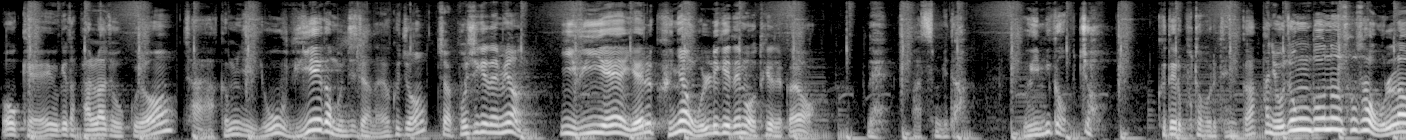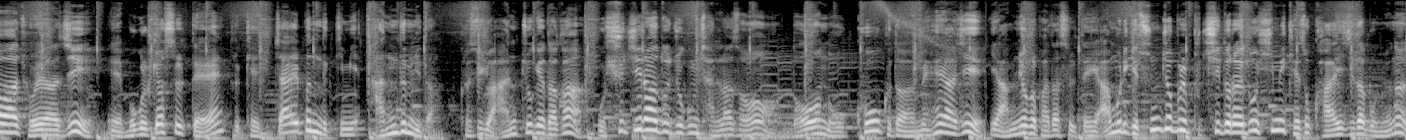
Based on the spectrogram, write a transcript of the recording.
오케이. 여기 다 발라줬고요. 자, 그럼 이제 요 위에가 문제잖아요. 그죠? 자, 보시게 되면 이 위에 얘를 그냥 올리게 되면 어떻게 될까요? 네, 맞습니다. 의미가 없죠. 그대로 붙어버릴 테니까. 한 요 정도는 솟아 올라와 줘야지 예, 목을 꼈을 때 그렇게 짧은 느낌이 안 듭니다. 그래서 이 안쪽에다가 뭐 휴지라도 조금 잘라서 넣어 놓고 그 다음에 해야지 이 압력을 받았을 때 아무리 이게 순접을 붙이더라도 힘이 계속 가해지다 보면은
